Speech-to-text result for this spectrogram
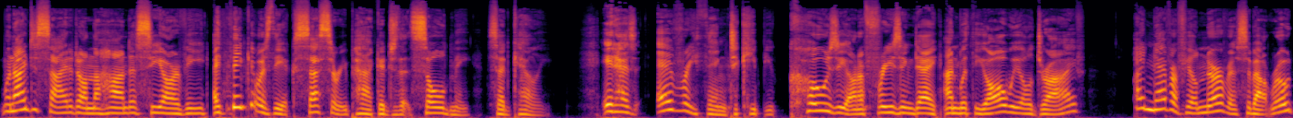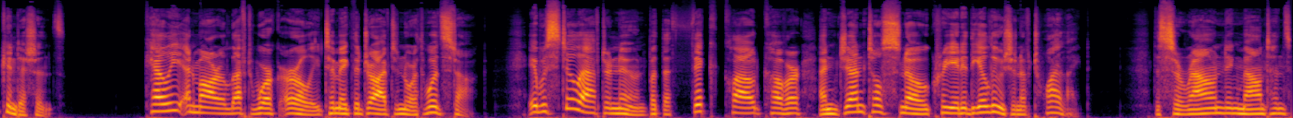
When I decided on the Honda CRV, I think it was the accessory package that sold me, said Kelly. It has everything to keep you cozy on a freezing day, and with the all wheel drive, I never feel nervous about road conditions. Kelly and Mara left work early to make the drive to North Woodstock. It was still afternoon, but the thick cloud cover and gentle snow created the illusion of twilight. The surrounding mountains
